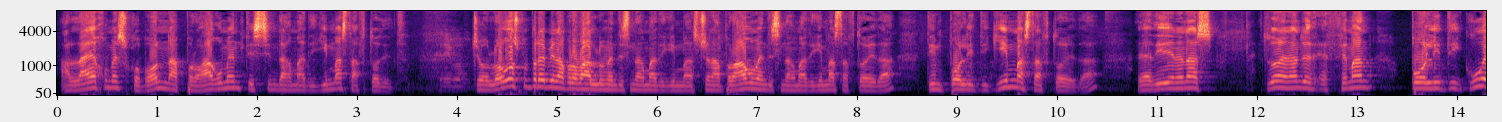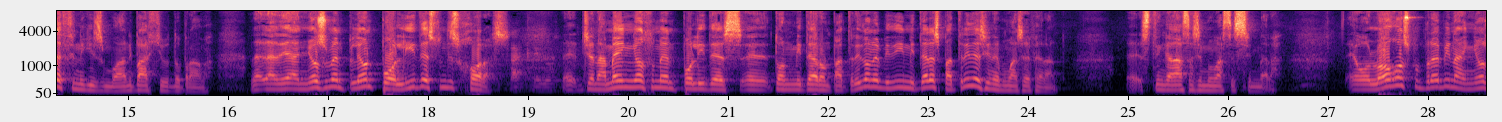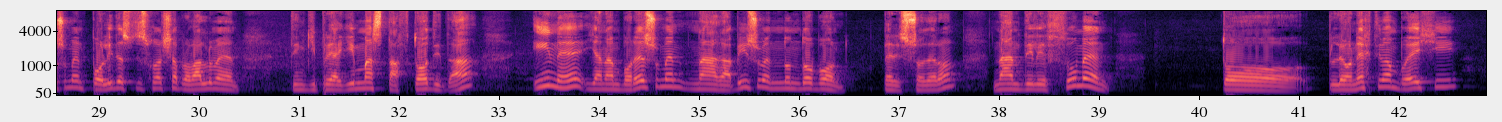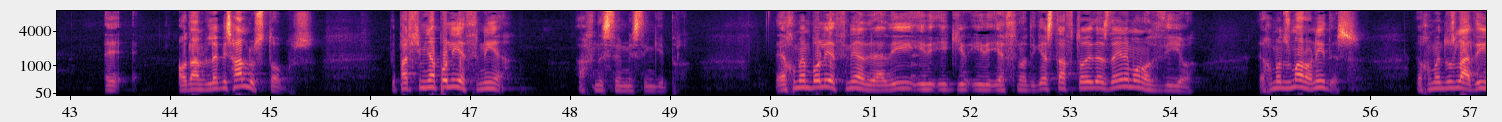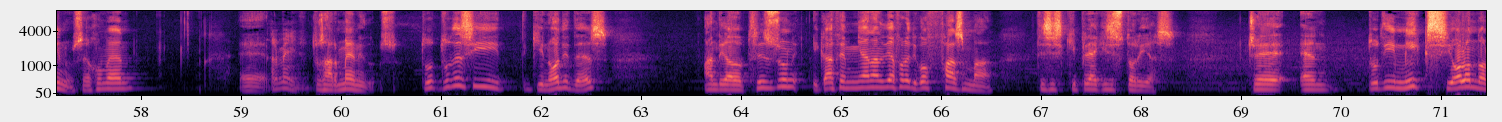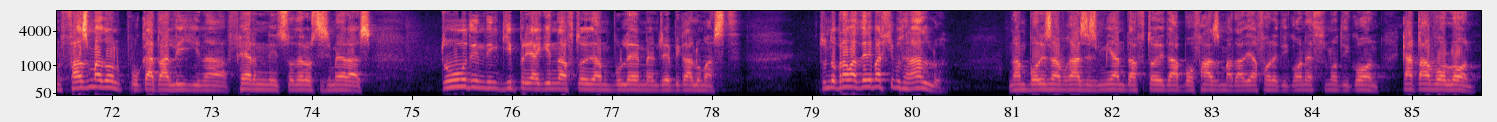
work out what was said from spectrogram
Αλλά έχουμε σκοπό να προάγουμε τη συνταγματική μας ταυτότητα. Ακριβώς. Και ο λόγος που πρέπει να προβάλλουμε τη συνταγματική μας και να προάγουμε τη συνταγματική μας ταυτότητα, την πολιτική μας ταυτότητα, δηλαδή είναι ένας. Τούτο είναι ένα θέμα πολιτικού εθνικισμού, αν υπάρχει αυτό το πράγμα. Δηλαδή να νιώσουμε πλέον πολίτες της χώρας. Ακριβώς. Και να μην νιώθουμε πολίτες των μητέρων πατρίδων, επειδή οι μητέρες πατρίδες είναι που μας έφεραν ε, στην κατάσταση που είμαστε σήμερα. Ε, ο λόγος που πρέπει να νιώσουμε πολίτες της χώρας και να προβάλλουμε την κυπριακή μας ταυτότητα είναι για να μπορέσουμε να αγαπήσουμε τον τόπο περισσότερο, να αντιληφθούμε το πλεονέκτημα που έχει ε, όταν βλέπεις άλλους τόπους. Υπάρχει μια πολυεθνία αυτή τη στιγμή στην Κύπρο. Έχουμε πολυεθνία, δηλαδή οι, οι, οι, οι εθνοτικές ταυτότητες δεν είναι μόνο δύο. Έχουμε τους Μαρονίτες, έχουμε τους Λατίνους, έχουμε ε, Αρμένιος. τους Αρμένιδους. Τού, τούτες οι κοινότητες αντικατοπτρίζουν η κάθε μια ένα διαφορετικό φάσμα της κυπριακής ιστορίας. Και εν τούτη η μίξη όλων των φάσματων που καταλήγει να φέρνει στο τέλος της ημέρας τούτη την κυπριακή ταυτότητα που λέμε και επικαλούμαστε. Τούτο το πράγμα δεν υπάρχει πουθενά άλλου. Να μπορείς να βγάζεις μια ταυτότητα από φάσματα διαφορετικών εθνοτικών καταβολών.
